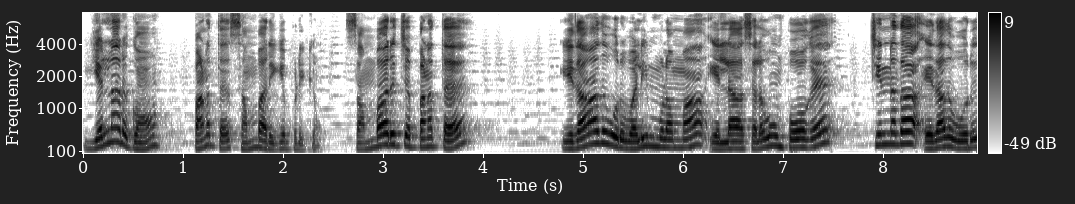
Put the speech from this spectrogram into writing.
எல்லாருக்கும் பணத்தை சம்பாதிக்க பிடிக்கும். சம்பாதிச்ச பணத்தை ஏதாவது ஒரு வழி மூலமாக எல்லா செலவும் போக சின்னதாக ஏதாவது ஒரு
